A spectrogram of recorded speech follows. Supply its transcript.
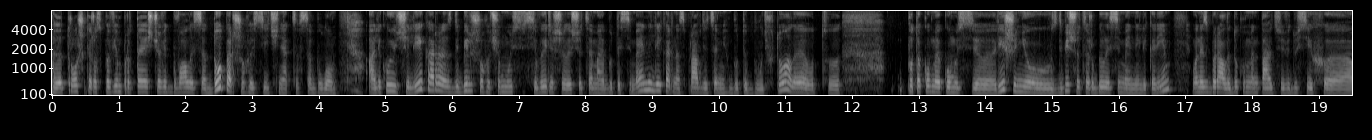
Е, Трошки розповім про те, що відбувалося до 1 січня, як це все було. А лікуючий лікар, здебільшого чомусь всі вирішили, що це має бути сімейний лікар. Насправді це міг бути будь-хто, але от е, по такому якомусь е, рішенню, здебільшого це робили сімейні лікарі. Вони збирали документацію від усіх е,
